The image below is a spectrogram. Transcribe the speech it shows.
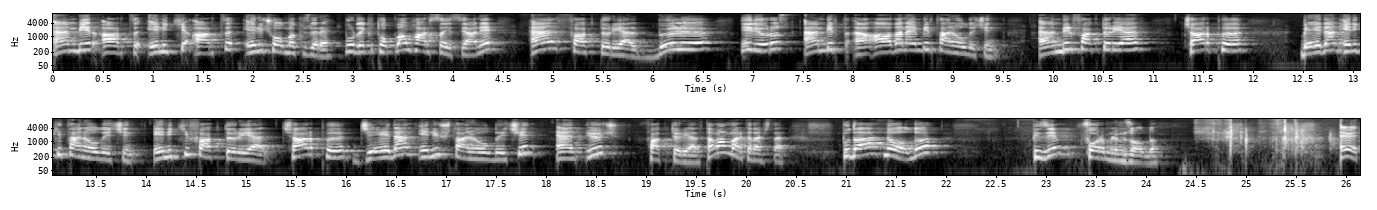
N1 artı N2 artı N3 olmak üzere. Buradaki toplam harf sayısı yani N faktöriyel bölü ne diyoruz? N1 A'dan N1 tane olduğu için N1 faktöriyel çarpı B'den N2 tane olduğu için N2 faktöriyel çarpı C'den N3 tane olduğu için N3 faktöriyel. Tamam mı arkadaşlar? Bu da ne oldu? Bizim formülümüz oldu. Evet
